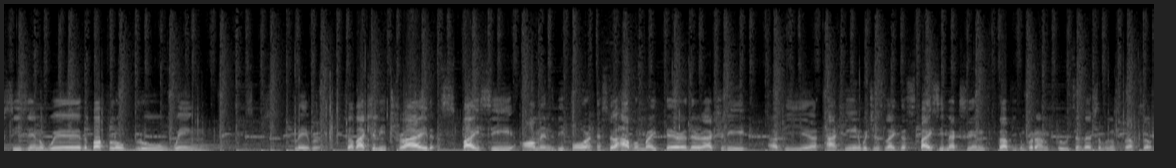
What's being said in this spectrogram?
seasoned with buffalo blue wing flavor. So I've actually tried spicy almonds before. I still have them right there. They're actually uh, the uh, Tajín, which is like the spicy Mexican stuff you can put on fruits and vegetables and stuff. So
